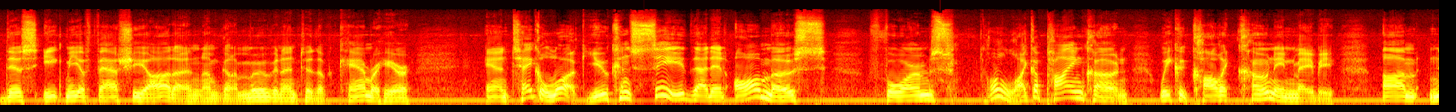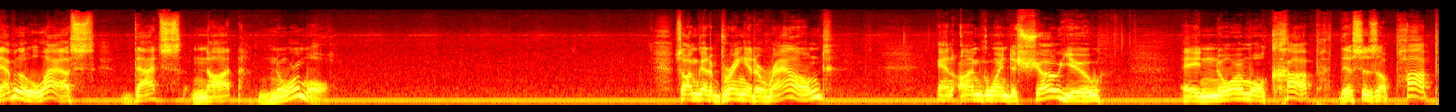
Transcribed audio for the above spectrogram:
this Aechmea fasciata, and I'm going to move it into the camera here, and take a look. You can see that it almost forms, oh, like a pine cone. We could call it coning maybe. Um, nevertheless, that's not normal. So I'm going to bring it around and I'm going to show you a normal cup. This is a pup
